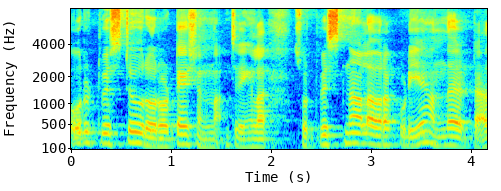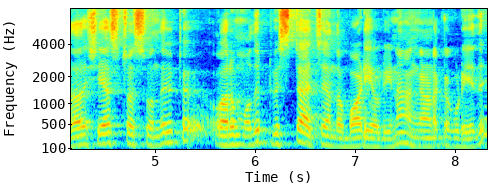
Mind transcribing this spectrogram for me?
ஒரு ட்விஸ்ட்டு ஒரு ரொட்டேஷன் தான் சரிங்களா? ஸோ ட்விஸ்ட்னால் வரக்கூடிய அந்த அதாவது ஷியர் ஸ்ட்ரெஸ் வந்துட்டு வரும்போது ட்விஸ்ட் ஆச்சு அந்த பாடி அப்படின்னா அங்கே நடக்கக்கூடியது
